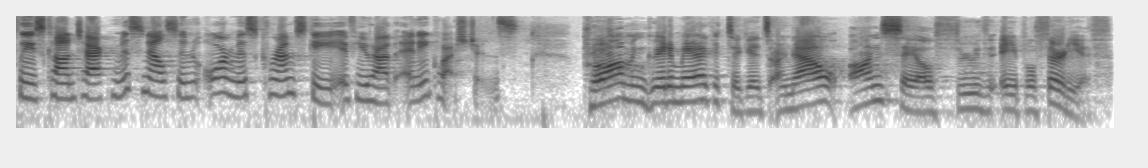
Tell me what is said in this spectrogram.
Please contact Miss Nelson or Miss Karemski if you have any questions. Prom and Great America tickets are now on sale through April 30th.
